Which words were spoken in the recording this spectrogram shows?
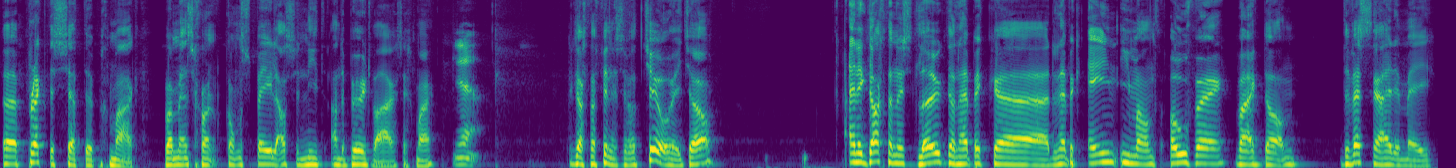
eh, practice setup gemaakt. Waar mensen gewoon konden spelen als ze niet aan de beurt waren, zeg maar. Ja. Ik dacht, dat vinden ze wel chill, weet je wel. En ik dacht, dan is het leuk. Dan heb ik, eh, dan heb ik één iemand over waar ik dan de wedstrijden mee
